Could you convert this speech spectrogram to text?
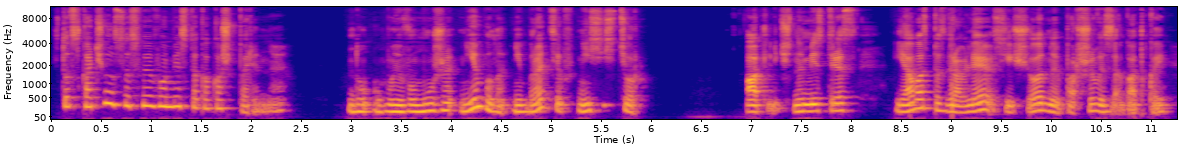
что вскочила со своего места, как ошпаренная. Но у моего мужа не было ни братьев, ни сестер. Отлично, мистрес. Я вас поздравляю с еще одной паршивой загадкой.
